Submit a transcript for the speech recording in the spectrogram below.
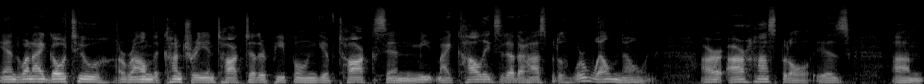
And when I go to around the country and talk to other people and give talks and meet my colleagues at other hospitals, we're well known. Our, our hospital is um,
